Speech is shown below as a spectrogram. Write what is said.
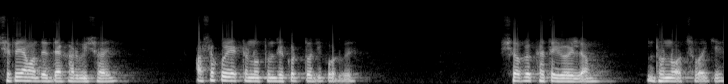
সেটাই আমাদের দেখার বিষয়। আশা করি একটা নতুন রেকর্ড তৈরি করবে। সে অপেক্ষাতেই রইলাম। ধন্যবাদ সবাইকে।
